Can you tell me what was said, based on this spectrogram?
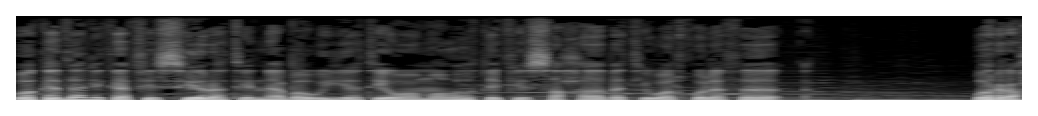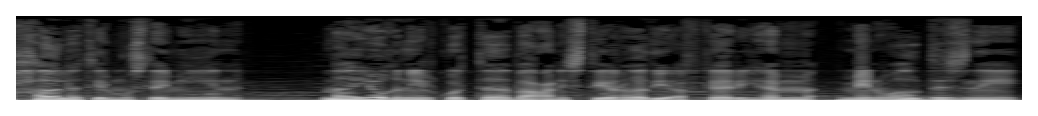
وكذلك في السيرة النبوية ومواقف الصحابة والخلفاء والرحالة المسلمين ما يغني الكتاب عن استيراد أفكارهم من والت ديزني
